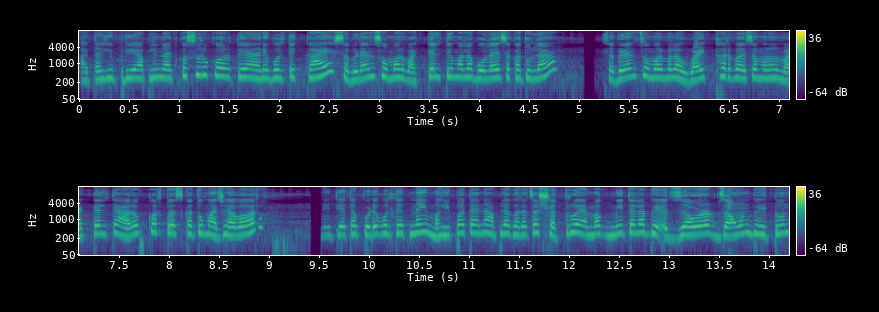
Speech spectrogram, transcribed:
आता ही प्रिया आपली नाटकं सुरू करते आणि बोलते काय? सगळ्यांसमोर वाटेल ते मला बोलायचं का तुला? सगळ्यांसमोर मला वाईट ठरवायचं म्हणून वाटेल ते आरोप करतोयस का तू माझ्यावर? आणि ती आता पुढे बोलते नाही महिपत आहे ना आपल्या घराचा शत्रू आहे. मग मी त्याला भे जवळ जाऊन भेटून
